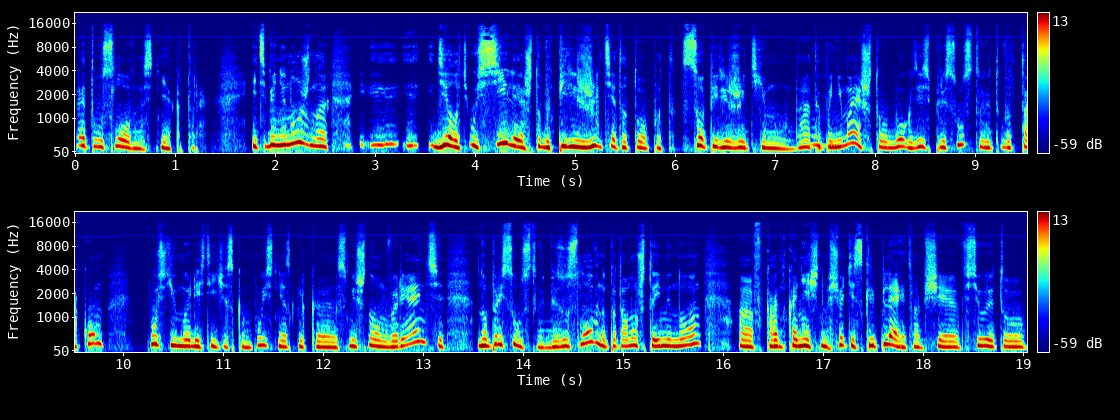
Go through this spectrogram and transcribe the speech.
это условность некоторая. И тебе не нужно делать усилия, чтобы пережить этот опыт, сопережить ему. Да? Mm-hmm. Ты понимаешь, что Бог здесь присутствует вот в таком пусть юмористическом, пусть несколько смешном варианте, но присутствует, безусловно, потому что именно он а, в, кон- конечном счете скрепляет вообще всю эту,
